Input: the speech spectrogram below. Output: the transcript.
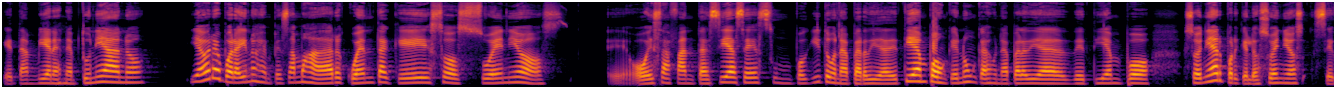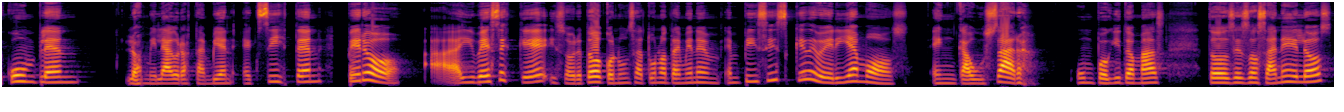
que también es neptuniano. Y ahora por ahí nos empezamos a dar cuenta que esos sueños eh, o esas fantasías es un poquito una pérdida de tiempo, aunque nunca es una pérdida de tiempo soñar, porque los sueños se cumplen, los milagros también existen, pero hay veces que, y sobre todo con un Saturno también en, en Pisces, que deberíamos encauzar un poquito más todos esos anhelos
